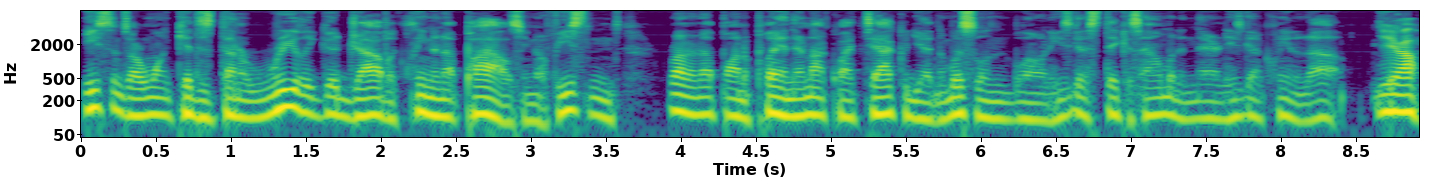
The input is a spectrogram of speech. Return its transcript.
Easton's our one kid that's done a really good job of cleaning up piles. You know, if Easton's running up on a play and they're not quite tackled yet and the whistle isn't blowing, he's going to stick his helmet in there and he's going to clean it up. Yeah.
